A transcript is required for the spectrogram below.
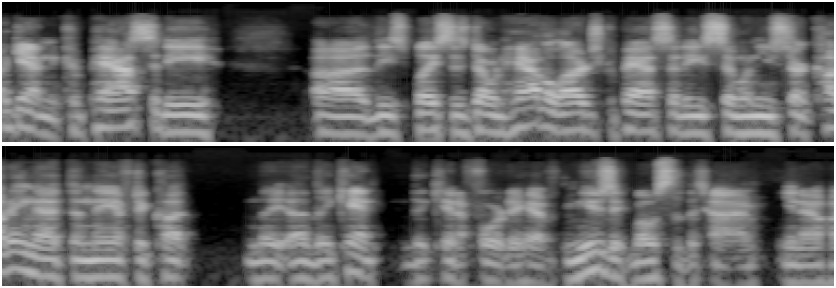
again capacity. Uh, these places don't have a large capacity so when you start cutting that then they have to cut they, uh, they can't they can't afford to have music most of the time you know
